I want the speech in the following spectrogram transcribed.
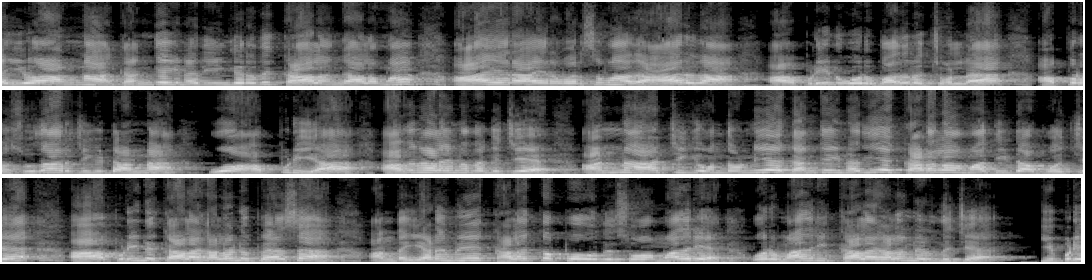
ஐயோ அண்ணா கங்கை நதிங்கிறது காலங்காலமாக ஆயிரம் ஆயிரம் வருஷமா அது ஆறு தான் அப்படின்னு ஒரு பதிலை சொல்ல அப்புறம் சுதாரிச்சுக்கிட்ட அண்ணன் ஓ அப்படியா? அதனால் என்ன தங்கச்சி? அண்ணா ஆட்சிக்கு வந்தோடனே கங்கை நதியை கடலாக மாற்றிக்கிட்டா போச்சு? அப்படின்னு கலகலன்னு பேச அந்த இடமே கலக்க போகுது சோ மாதிரி ஒரு மாதிரி கலகலன்னு இருந்துச்சு. இப்படி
